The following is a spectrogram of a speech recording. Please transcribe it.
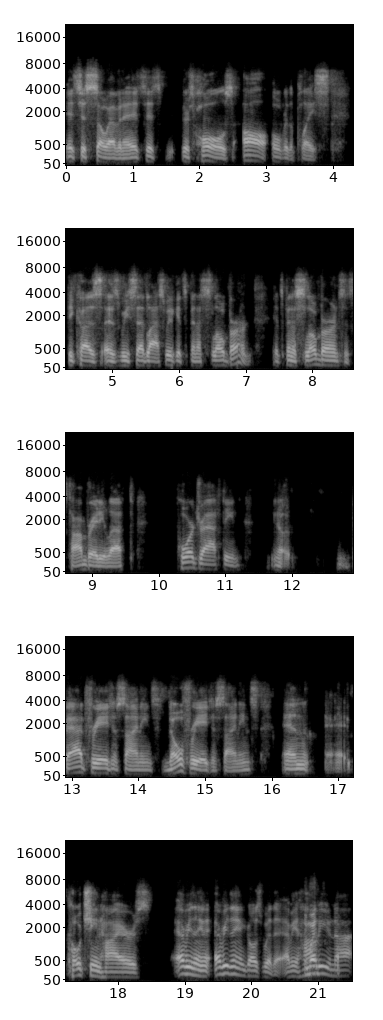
It's just so evident. It's just there's holes all over the place because, as we said last week, it's been a slow burn. It's been a slow burn since Tom Brady left. Poor drafting. You know, bad free agent signings, no free agent signings, and eh, coaching hires, everything, everything that goes with it. I mean, how do you not?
